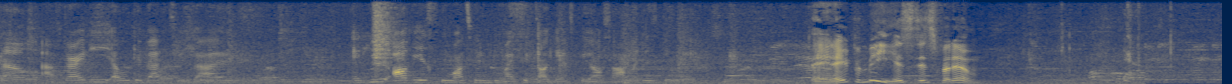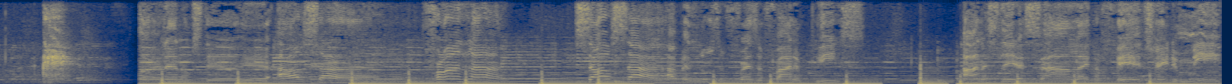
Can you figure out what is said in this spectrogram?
so after i eat i will get back to you guys and he obviously wants me to do my tiktok dance for y'all so i'm gonna just do it Hey, it ain't for me. It's it's for them. Southside, front line, Southside. I've been losing friends and finding peace. Honestly, that sound like a fair trade to me.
